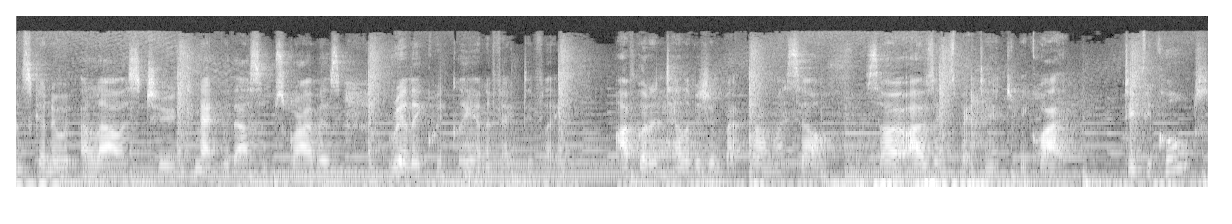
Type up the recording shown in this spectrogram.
And it's going to allow us to connect with our subscribers really quickly and effectively. I've got a television background myself, so I was expecting it to be quite difficult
